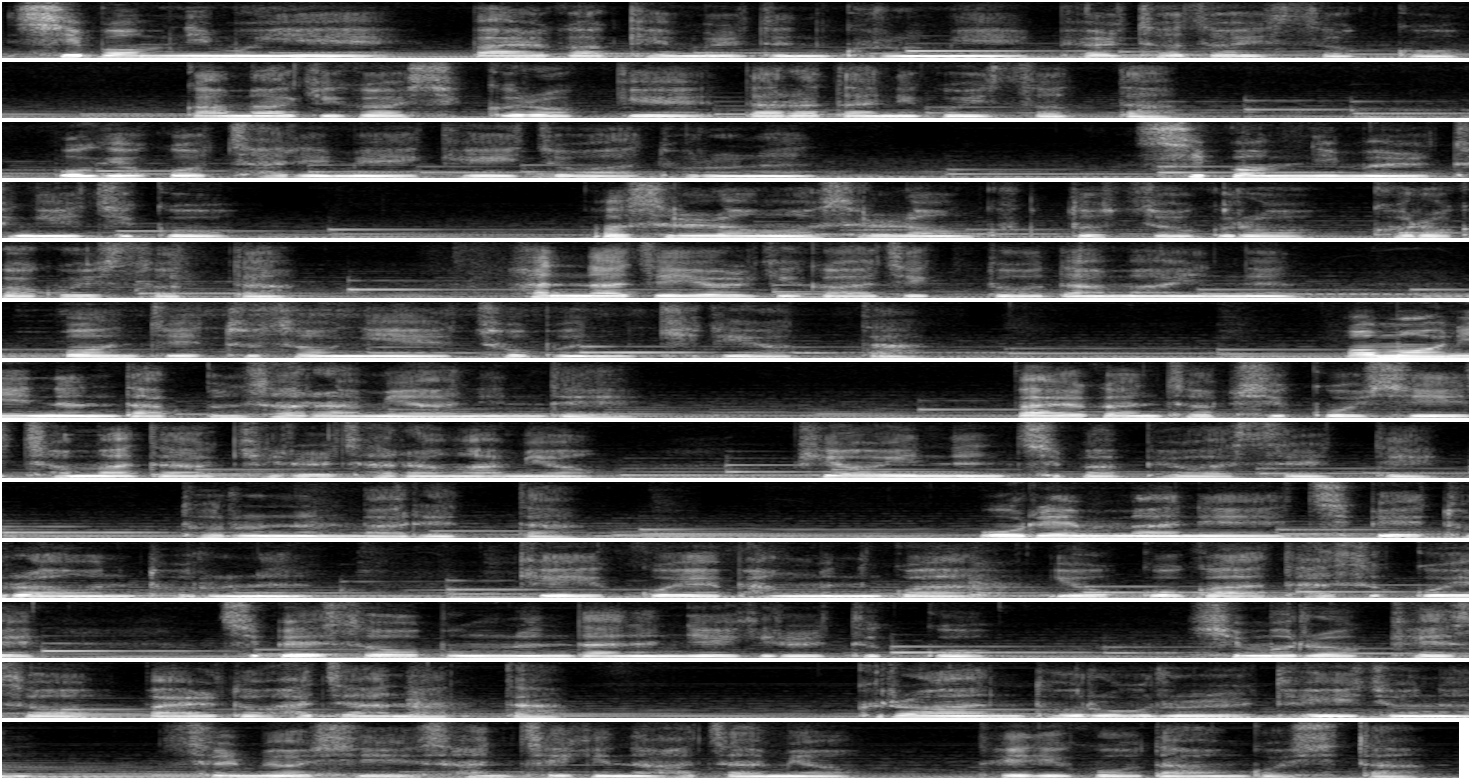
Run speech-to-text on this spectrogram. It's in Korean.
시범님 위에 빨갛게 물든 구름이 펼쳐져 있었고 까마귀가 시끄럽게 날아다니고 있었다. 목욕옷 차림의 게이조와 도루는 시범님을 등에 지고 어슬렁어슬렁 국도 쪽으로 걸어가고 있었다. 한낮의 열기가 아직도 남아있는 먼지 두성이의 좁은 길이었다. 어머니는 나쁜 사람이 아닌데 빨간 접시꽃이 저마다 길을 자랑하며 피어있는 집 앞에 왔을 때 도루는 말했다. 오랜만에 집에 돌아온 도루는 게이꼬의 방문과 요꼬가 다스꼬의 집에서 묵는다는 얘기를 듣고 시무룩해서 말도 하지 않았다. 그러한 도루를 게이조는 슬며시 산책이나 하자며 데리고 나온 것이다.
